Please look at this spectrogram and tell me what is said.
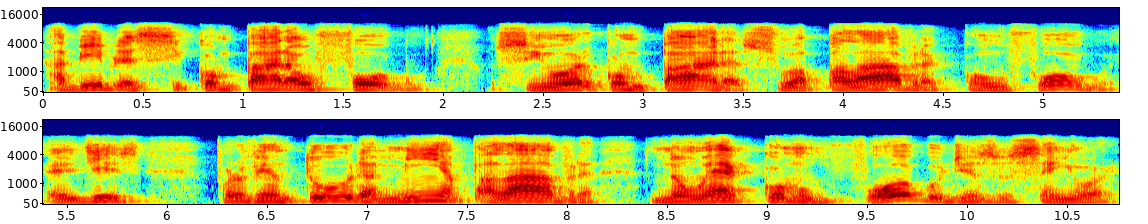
a Bíblia se compara ao fogo. O Senhor compara sua palavra com o fogo. Ele diz: Porventura, minha palavra não é como um fogo, diz o Senhor.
